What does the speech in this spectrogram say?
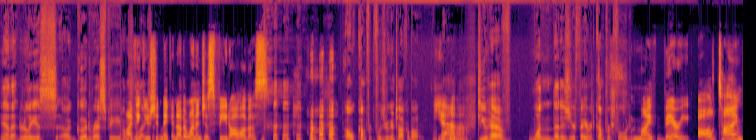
Yeah, that really is a good recipe. Well, I think you it. should make another one and just feed all of us. oh, comfort foods we're going to talk about yeah. Um, do you have one that is your favorite comfort food? My very all time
